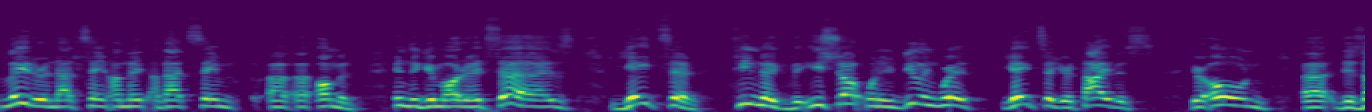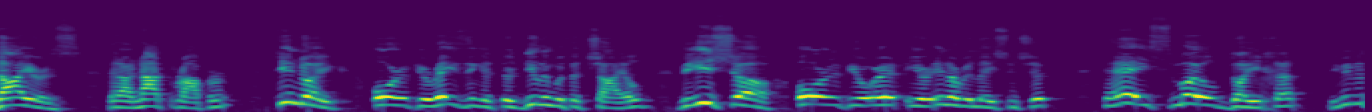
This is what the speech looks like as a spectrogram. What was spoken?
later in that same on that same uh, uh, in the Gemara it says Yetzer Tinek Veisha when you're dealing with Yetzer your Tavis your own uh, desires that are not proper. Tinoik or if you're raising it or dealing with a child. Veisha or if you're you're in a relationship. Tehei Smoil Doicha You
